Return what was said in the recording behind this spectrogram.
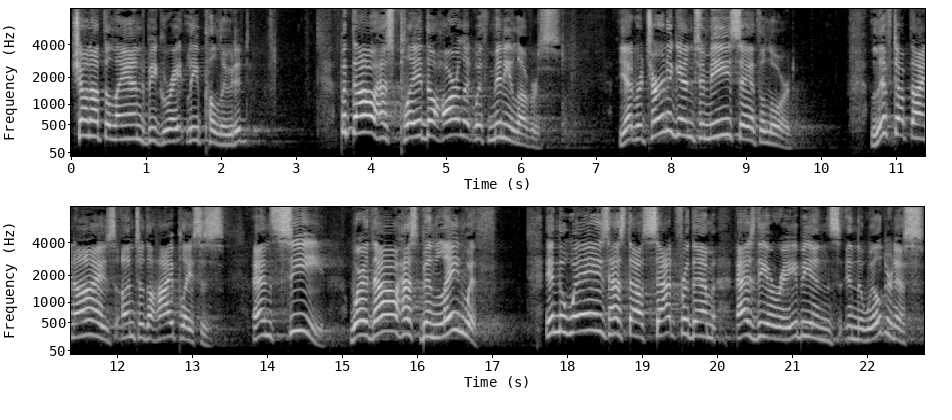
Shall not the land be greatly polluted? But thou hast played the harlot with many lovers. Yet return again to me, saith the Lord. Lift up thine eyes unto the high places, and see where thou hast been lain with. In the ways hast thou sat for them as the Arabians in the wilderness,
